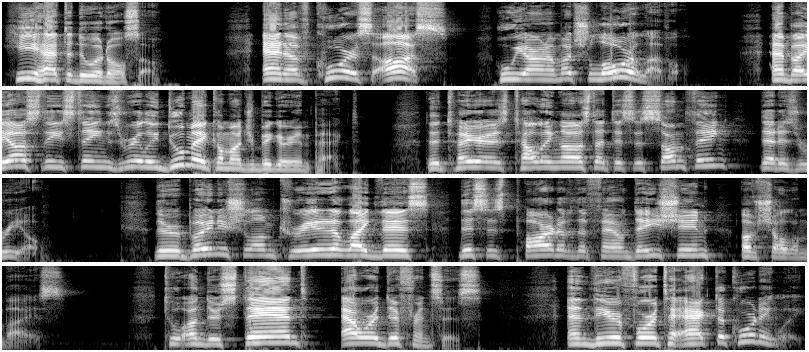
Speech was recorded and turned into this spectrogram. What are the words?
he had to do it also. And of course, us, who we are on a much lower level. And by us, these things really do make a much bigger impact. The Torah is telling us that this is something that is real. The Rabbeinu Shalom created it like this. This is part of the foundation of Shalom Bayis. To understand our differences, and therefore to act accordingly.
